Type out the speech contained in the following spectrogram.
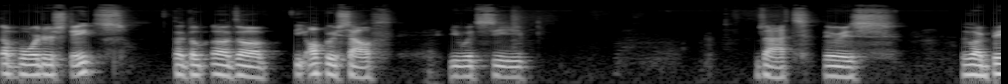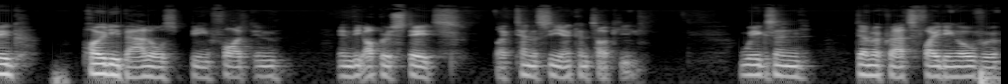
the border states the the uh, the the upper south you would see that there is there are big party battles being fought in in the upper states like Tennessee and Kentucky. Whigs and Democrats fighting over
